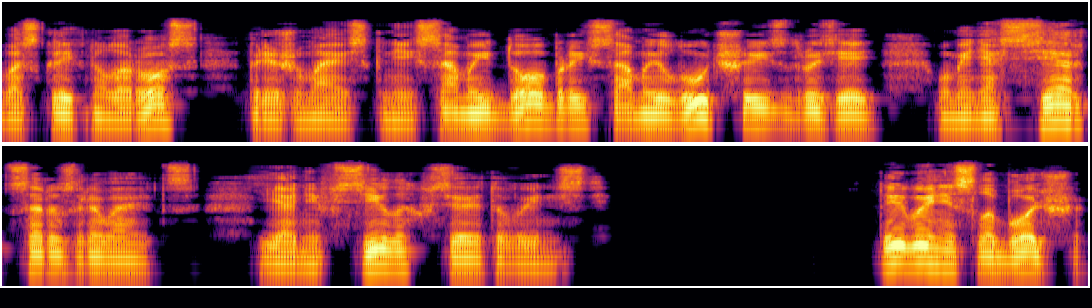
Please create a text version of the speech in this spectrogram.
воскликнула Рос, прижимаясь к ней. — Самый добрый, самый лучший из друзей. У меня сердце разрывается. Я не в силах все это вынести. Ты вынесла больше,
